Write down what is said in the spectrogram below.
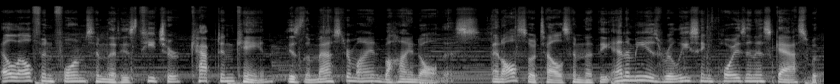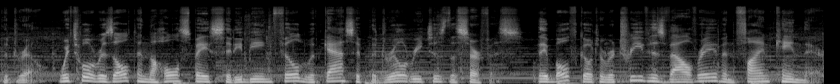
L-Elf informs him that his teacher, Captain Cain, is the mastermind behind all this, and also tells him that the enemy is releasing poisonous gas with the drill, which will result in the whole space city being filled with gas if the drill reaches the surface. They both go to retrieve his Valvrave and find Cain there.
